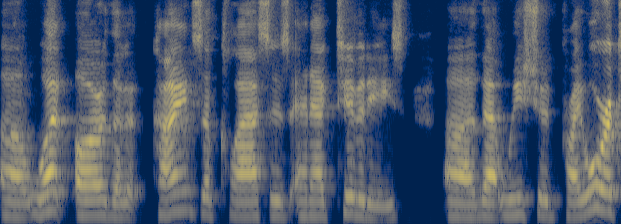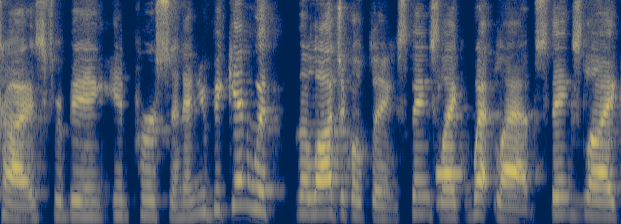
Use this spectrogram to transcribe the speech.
Uh, what are the kinds of classes and activities uh, that we should prioritize for being in person. And you begin with the logical things, things like wet labs, things like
